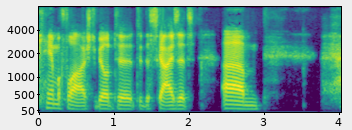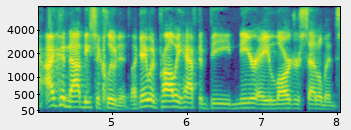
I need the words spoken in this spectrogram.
camouflage to be able to to disguise it. Um, I could not be secluded. Like it would probably have to be near a larger settlement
